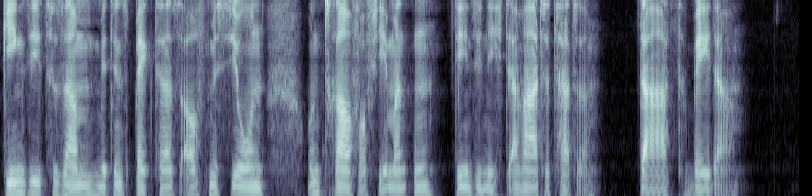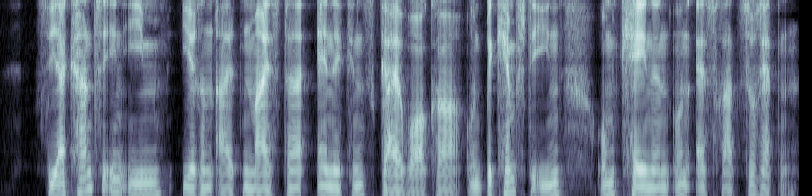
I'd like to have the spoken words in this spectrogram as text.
ging sie zusammen mit den Spectres auf Mission und traf auf jemanden, den sie nicht erwartet hatte, Darth Vader Sie erkannte in ihm ihren alten Meister Anakin Skywalker und bekämpfte ihn, um Kanan und Ezra zu retten.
